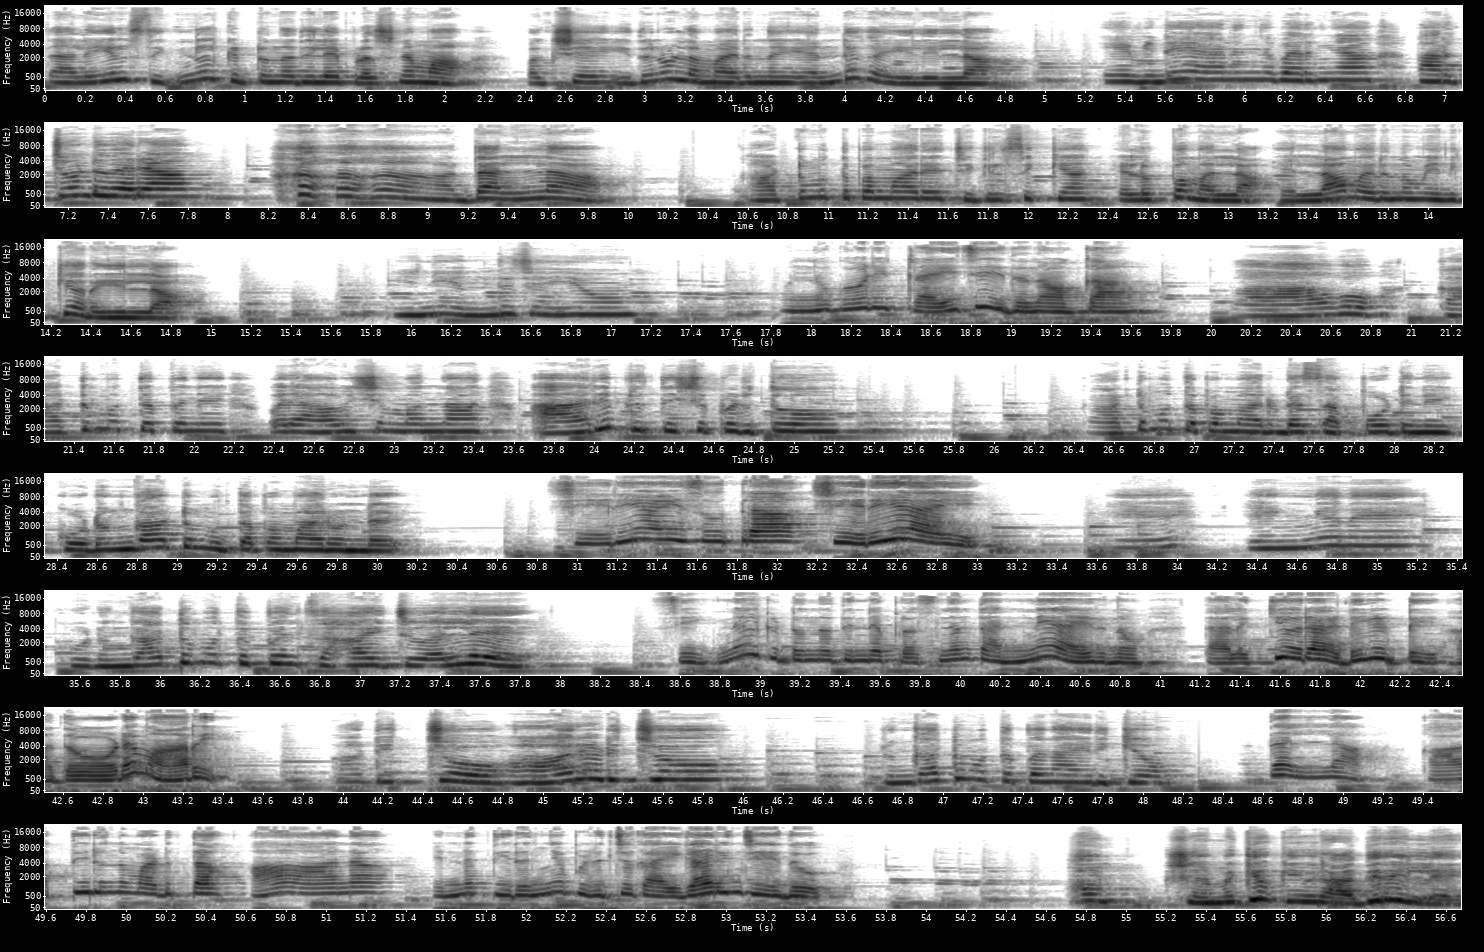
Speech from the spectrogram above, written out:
തലയിൽ സിഗ്നൽ കിട്ടുന്നതിലെ പ്രശ്നമാ. പക്ഷേ ഇതിനുള്ള മരുന്ന് എന്റെ കയ്യിലില്ല. എവിടെയാണെന്ന് പറഞ്ഞ പറിച്ചോണ്ട് വരാം. അതല്ല. കാട്ടുമുത്തപ്പന്മാരെ ചികിത്സിക്കാൻ എളുപ്പമല്ല. എല്ലാ മരുന്നും എനിക്കറിയില്ല. ഇനി എന്ത് ചെയ്യും? പാവോ കാട്ടുമുത്തപ്പന് ഒരാവശ്യം വന്നാൽ ആരെ പ്രത്യക്ഷപ്പെടുത്തും? കാട്ടുമുത്തപ്പന്മാരുടെ സപ്പോർട്ടിന് കൊടുങ്കാട്ടു മുത്തപ്പന്മാരുണ്ട് എങ്ങനെ? കൊടുങ്കാട്ടു മുത്തപ്പൻ സഹായിച്ചു അല്ലേ? സിഗ്നൽ കിട്ടുന്നതിന്റെ പ്രശ്നം തന്നെയായിരുന്നു. തലയ്ക്ക് ഒരു അടി കിട്ടി. അതോടെ മാറി. അടിച്ചോ? ആരടിച്ചോ? കൊടുങ്കാട്ടുമുത്തപ്പനായിരിക്കും ഇതല്ല കാത്തിരുന്ന് മടുത്ത ആ ആന എന്നെ തിരഞ്ഞു പിടിച്ച് കൈകാര്യം ചെയ്തു. ഹം, ക്ഷമയ്ക്കൊക്കെ ഒരു അതിരില്ലേ?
